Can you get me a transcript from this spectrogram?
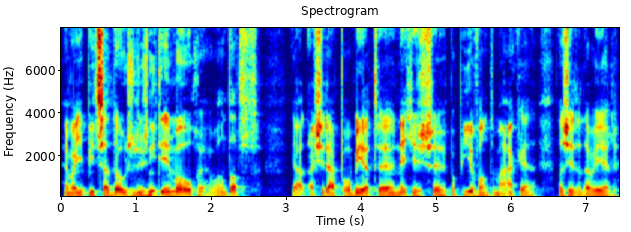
En waar je pizzadozen dus niet in mogen. Want dat, ja, als je daar probeert uh, netjes papier van te maken, dan zitten daar weer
